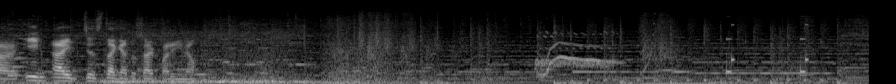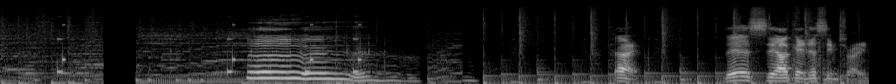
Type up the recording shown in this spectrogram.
Sorry, I just I got distracted by email. Alright. This, okay, this seems right.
